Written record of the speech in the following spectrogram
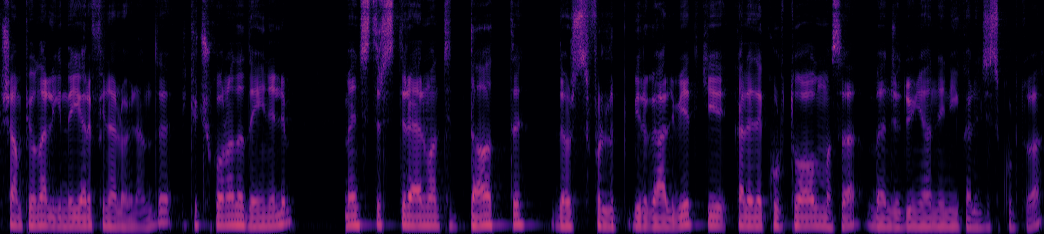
Şampiyonlar Ligi'nde yarı final oynandı. Bir küçük ona da değinelim. Manchester City Real Madrid dağıttı. 4-0'lık bir galibiyet ki kalede Courtois olmasa bence dünyanın en iyi kalecisi Courtois.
